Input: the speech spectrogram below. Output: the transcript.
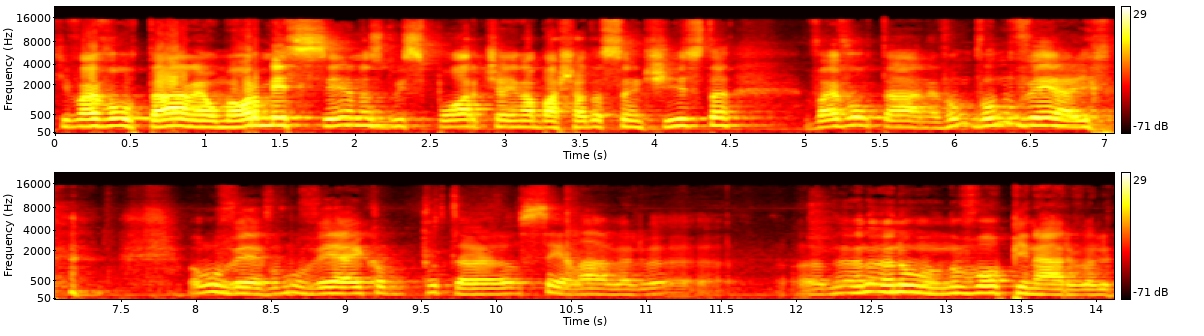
que vai voltar, né? O maior mecenas do esporte aí na Baixada Santista vai voltar, né? Vamos, vamos ver aí. vamos ver, vamos ver aí. Como, puta, eu sei lá, velho. Eu, eu, eu não, não vou opinar, velho.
